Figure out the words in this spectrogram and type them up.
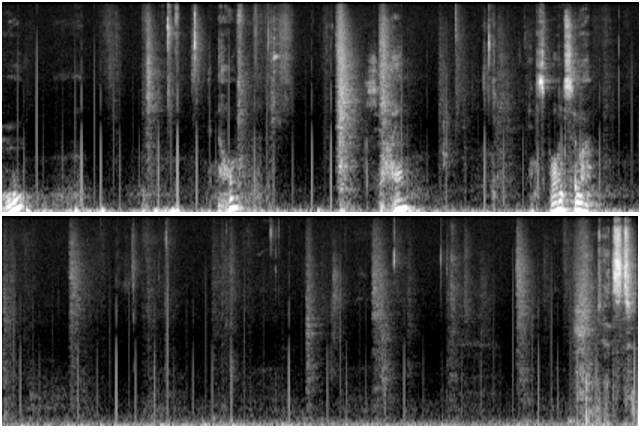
Mhm. Genau. Ist rein. Ins Wohnzimmer. Und jetzt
